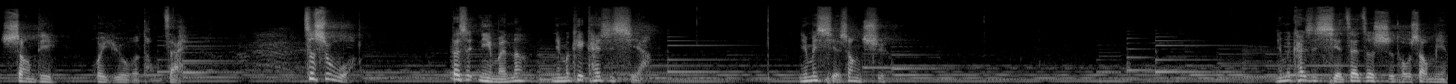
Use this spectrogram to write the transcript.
上帝。会与我同在，这是我。但是你们呢？你们可以开始写啊，你们写上去，你们开始写在这石头上面，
